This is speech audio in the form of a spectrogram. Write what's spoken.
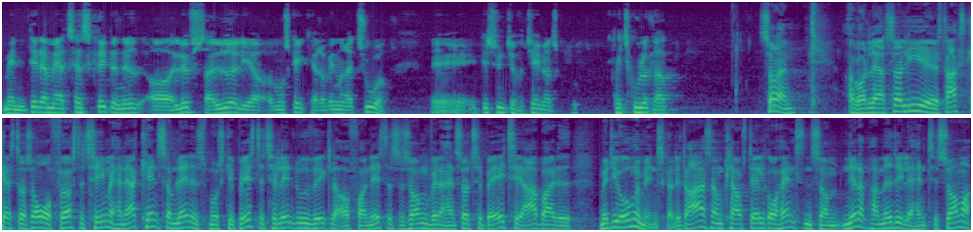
Men det der med at tage skridtet ned og løfte sig yderligere, og måske kan vinde retur, øh, det synes jeg fortjener et skulderklap. Sådan. Og godt, lad os så lige øh, straks kaste os over første tema. Han er kendt som landets måske bedste talentudvikler, og fra næste sæson vender han så tilbage til arbejdet med de unge mennesker. Det drejer sig om Claus Dalgaard Hansen, som netop har meddelt, at han til sommer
